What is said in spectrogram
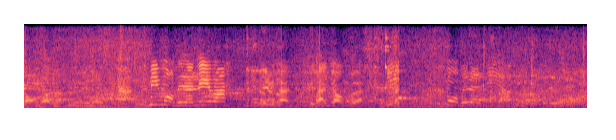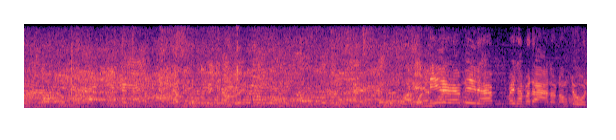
สองก่อนมีหมวกพิเรลลี่ป่ะไม่ใช่ไม่ใช่จ้องเลยหมวกพิเรลลี่อะคนนี้นะครับนี่นะครับ ไม่ธรรมดาต่อน้องจูน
